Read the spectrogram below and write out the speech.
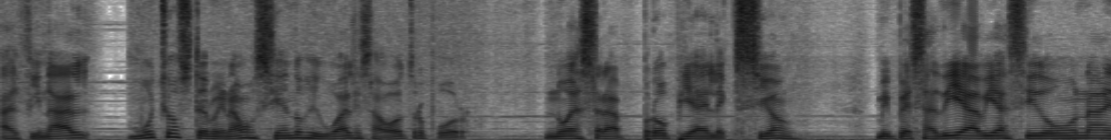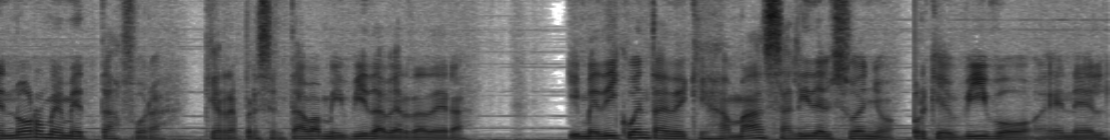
al final muchos terminamos siendo iguales a otro por nuestra propia elección. Mi pesadilla había sido una enorme metáfora que representaba mi vida verdadera. Y me di cuenta de que jamás salí del sueño porque vivo en él.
